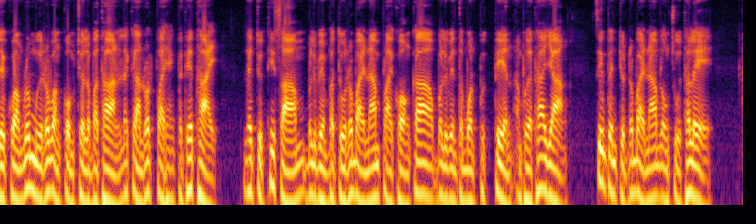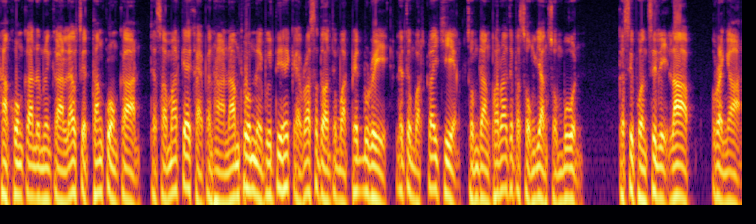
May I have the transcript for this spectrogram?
โดยความร่วมมือระหว่างกรมชลประทาน และการรถไฟแห่งประเทศไทย และจุดที่ 3 บริเวณประตูระบายน้ำปลายคลอง9บริเวณตำบลปึกเตียนอำเภอท่ายาง ซึ่งเป็นจุดระบายน้ำลงสู่ทะเล หากโครงการดำเนินการแล้วเสร็จทั้งโครงการ จะสามารถแก้ไขปัญหาน้ำท่วมในพื้นที่ให้แก่ราษฎรจังหวัดเพชรบุรี และจังหวัดใกล้เคียง สมดังพระราชประสงค์อย่างสมบูรณ์กสิพลสิริลาบรายงาน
